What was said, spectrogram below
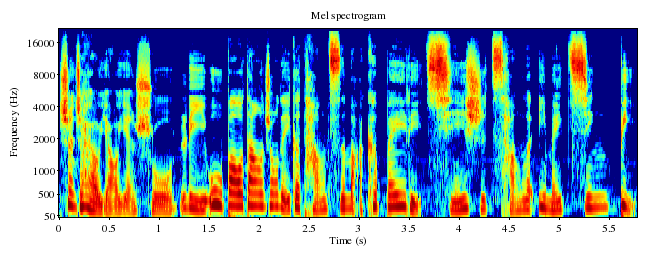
甚至还有谣言说，礼物包当中的一个搪瓷马克杯里其实藏了一枚金币。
